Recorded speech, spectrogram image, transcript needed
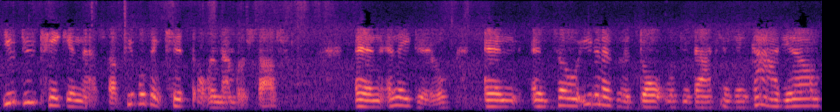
you do take in that stuff. People think kids don't remember stuff. And, and they do. And, and so even as an adult looking back and thinking, God, you know,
